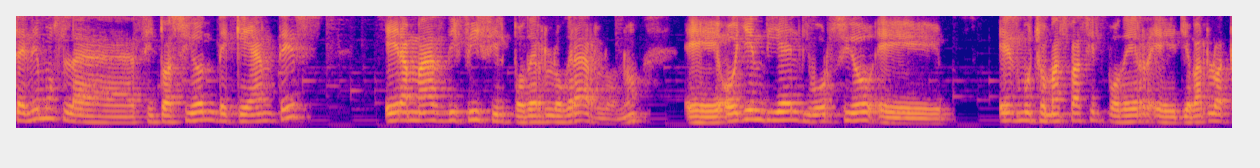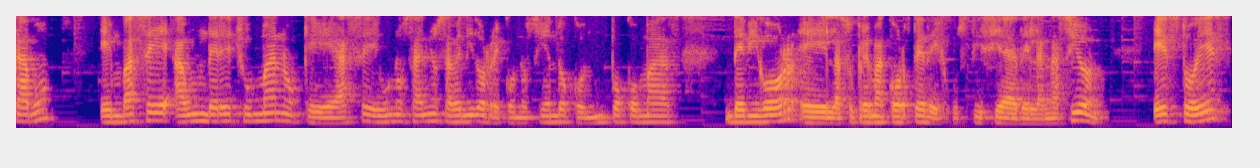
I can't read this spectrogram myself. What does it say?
tenemos la situación de que antes era más difícil poder lograrlo, ¿no? hoy en día el divorcio es mucho más fácil poder llevarlo a cabo en base a un derecho humano que hace unos años ha venido reconociendo con un poco más de vigor eh, la Suprema Corte de Justicia de la Nación. Esto es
